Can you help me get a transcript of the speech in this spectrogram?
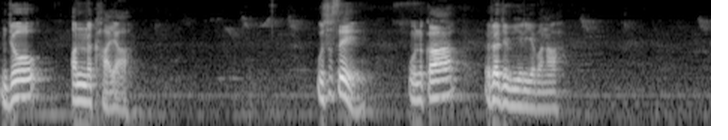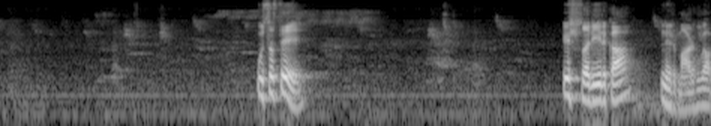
जो अन्न खाया, उससे उनका रजवीर्य बना। उससे इस शरीर का निर्माण हुआ।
